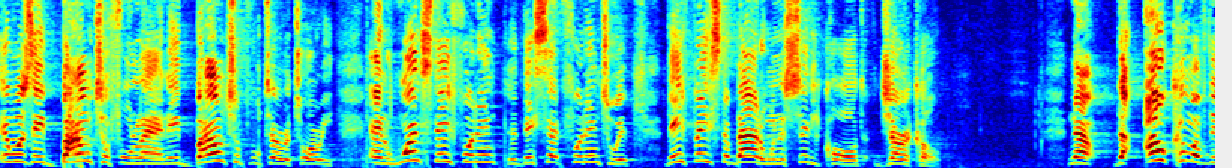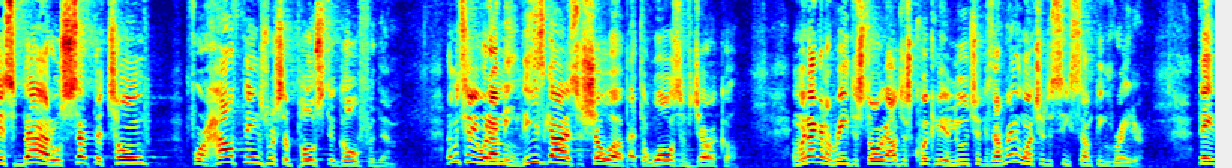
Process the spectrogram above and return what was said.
It was a bountiful land, a bountiful territory. And once they, foot in, they set foot into it, they faced a battle in a city called Jericho. Now, the outcome of this battle set the tone for how things were supposed to go for them. Let me tell you what I mean. These guys show up at the walls of Jericho. And we're not going to read the story, I'll just quickly allude to it because I really want you to see something greater. They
